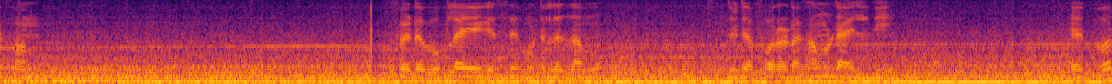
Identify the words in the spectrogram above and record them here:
এখন। পেটে ভুক লাগিয়ে গেছে, হোটেলে যাব। দুইটা পরোটা খামো, ডাইল দি। এরপর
